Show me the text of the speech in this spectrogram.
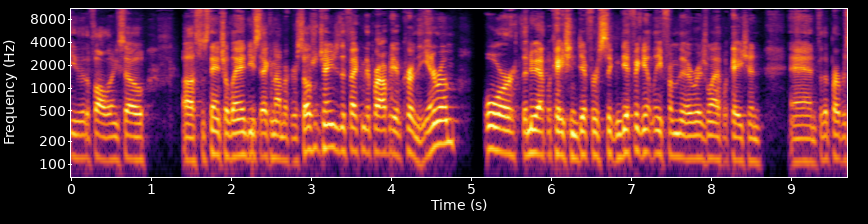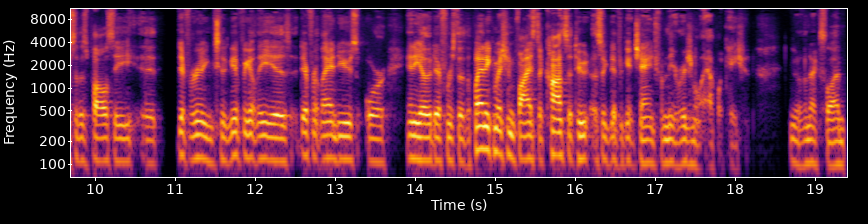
either the following. So uh, substantial land use, economic or social changes affecting the property occurred in the interim, or the new application differs significantly from the original application. And for the purpose of this policy, it differing significantly is different land use or any other difference that the planning commission finds to constitute a significant change from the original application. You know, the next slide.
